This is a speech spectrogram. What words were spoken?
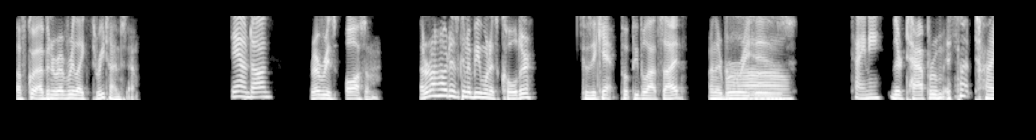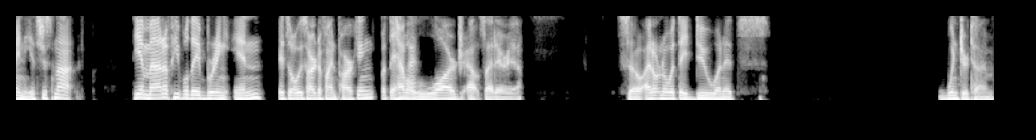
Of course, I've been to Reverie like three times now. Damn dog. Reverie's awesome. I don't know how it is going to be when it's colder because they can't put people outside. And their brewery Oh. is Tiny. their tap room. It's not tiny. It's just not the amount of people they bring in. It's always hard to find parking, but they have Okay. a large outside area. So I don't know what they do when it's wintertime.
